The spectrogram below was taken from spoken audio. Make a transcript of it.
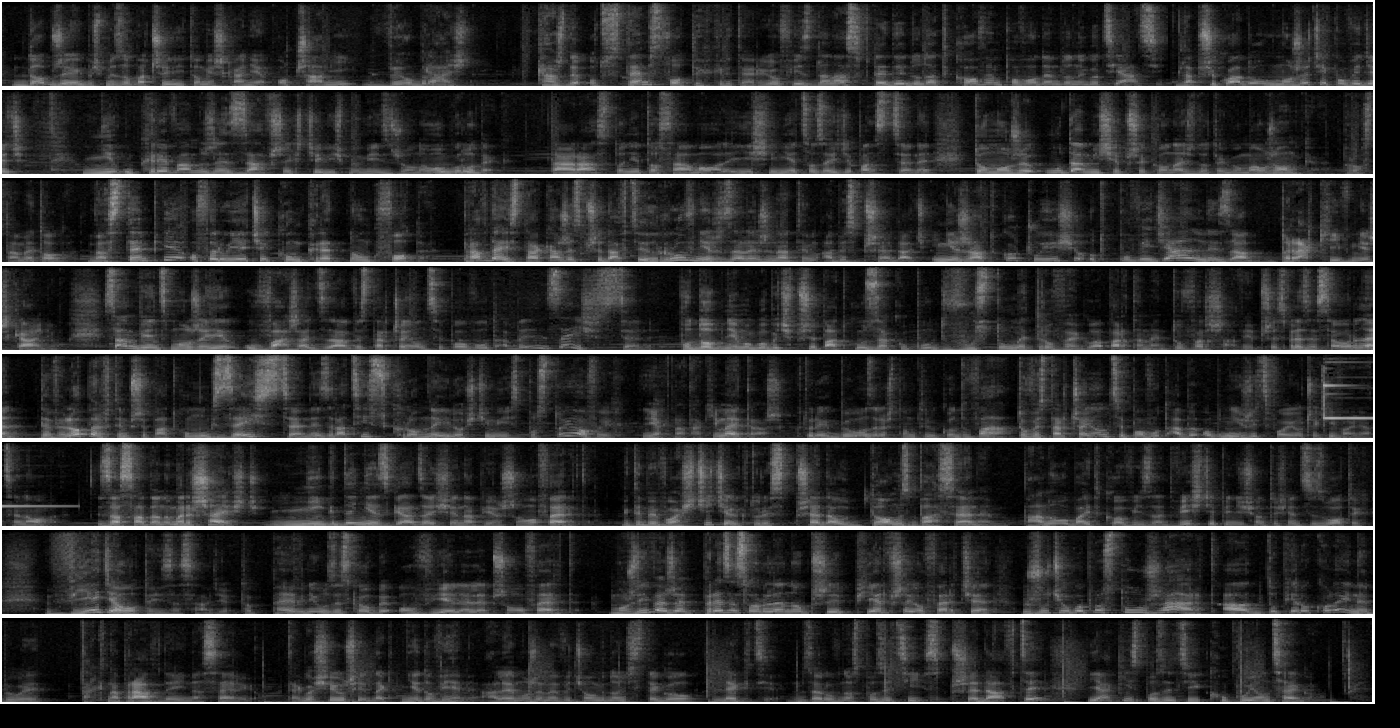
Dobrze, jakbyśmy zobaczyli to mieszkanie oczami wyobraźni. Każde odstępstwo od tych kryteriów jest dla nas wtedy dodatkowym powodem do negocjacji. Dla przykładu możecie powiedzieć: Nie ukrywam, że zawsze chcieliśmy mieć z żoną ogródek. Taras to nie to samo, ale jeśli nieco zejdzie Pan z ceny, to może uda mi się przekonać do tego małżonkę. Prosta metoda. Następnie oferujecie konkretną kwotę. Prawda jest taka, że sprzedawcy również zależy na tym, aby sprzedać i nierzadko czuje się odpowiedzialny za braki w mieszkaniu. Sam więc może je uważać za wystarczający powód, aby zejść z ceny. Podobnie mogło być w przypadku zakupu 200-metrowego apartamentu w Warszawie przez prezesa Orlenu. Deweloper w tym przypadku mógł zejść z ceny z racji skromnej ilości miejsc postojowych, jak na taki metraż, których było zresztą tylko dwa. To wystarczający powód, aby obniżyć swoje oczekiwania cenowe. Zasada numer 6. Nigdy nie zgadzaj się na pierwszą ofertę. Gdyby właściciel, który sprzedał dom z basenem panu Obajtkowi za 250 tysięcy złotych, wiedział o tej zasadzie, to pewnie uzyskałby o wiele lepszą ofertę. Możliwe, że prezes Orlenu przy pierwszej ofercie rzucił po prostu żart, a dopiero kolejne były tak naprawdę i na serio. Tego się już jednak nie dowiemy, ale możemy wyciągnąć z tego lekcję, zarówno z pozycji sprzedawcy, jak i z pozycji kupującego.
